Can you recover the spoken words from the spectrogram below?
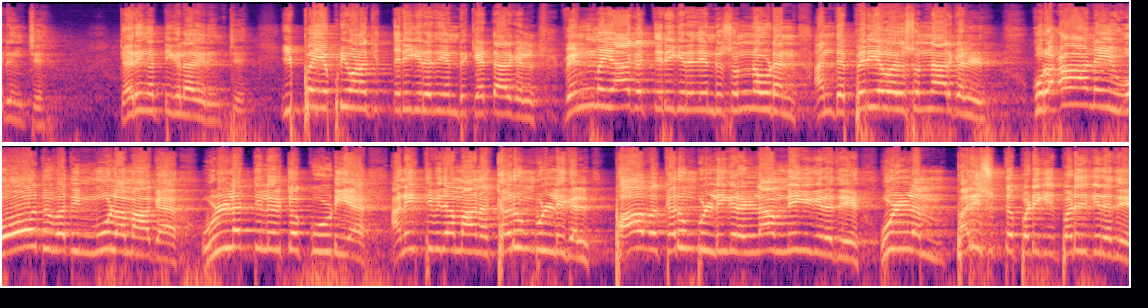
இருந்துச்சு? கருங்கட்டிகளாக இருந்துச்சு. இப்போ எப்படி உனக்கு தெரிகிறது என்று கேட்டார்கள். வெண்மையாக தெரிகிறது என்று சொன்னவுடன் அந்த பெரியவர் சொன்னார்கள் குரானை ஓதுவதின் மூலமாக உள்ளத்தில் இருக்கக்கூடிய அனைத்து விதமான கரும்புள்ளிகள் பாவ கரும்புள்ளிகள் எல்லாம் நீங்குகிறது உள்ளம் பரிசுத்தப்படுகி படுகிறது.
